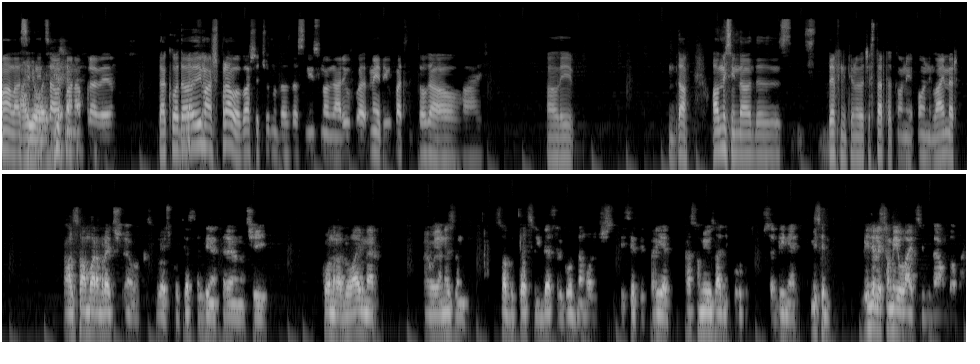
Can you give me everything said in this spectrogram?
Mala sitnica odmah naprave. Tako da imaš pravo, baš je čudno da, da se nisu novinari, mediji uhvatili toga, ovaj, ali da, ali mislim da, da definitivno da će startati oni, oni Limer. Ali samo moram reći, evo, kad smo već kod te sredine terena, znači Konrad Limer, evo ja ne znam, sad u posljednjih deset godina možda ćeš se ti sjetiti prije, kad smo mi u zadnji put u sredini, mislim, vidjeli smo mi u Leipzigu da je on dobar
